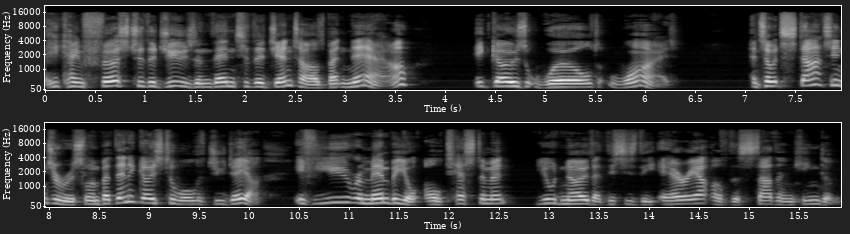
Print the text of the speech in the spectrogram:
He came first to the Jews and then to the Gentiles, but now it goes worldwide. And so it starts in Jerusalem, but then it goes to all of Judea. If you remember your Old Testament, you would know that this is the area of the southern kingdom.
